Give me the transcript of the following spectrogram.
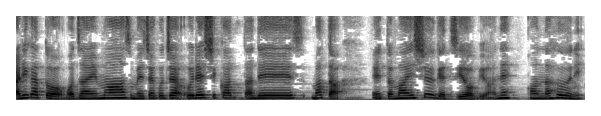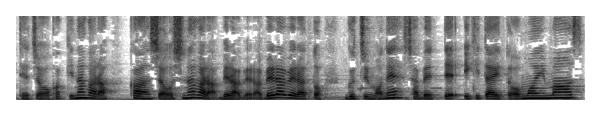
ありがとうございます。めちゃくちゃ嬉しかったです。また、えっ、と、毎週月曜日はね、こんな風に手帳を書きながら、感謝をしながら、ベラベラベラベラと愚痴もね、喋っていきたいと思います。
